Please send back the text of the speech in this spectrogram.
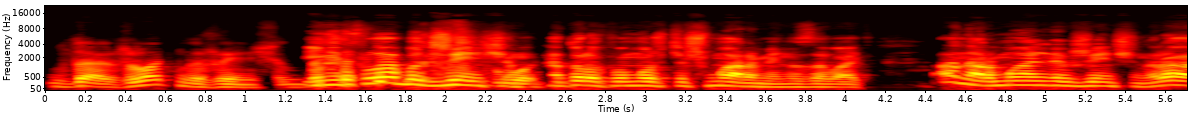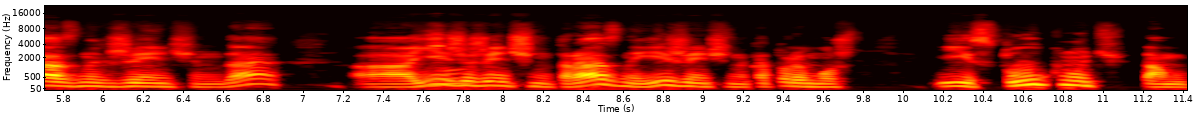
Да, желательно женщин. И не слабых женщин, которых вы можете шмарами называть, а нормальных женщин, разных женщин, да. А, есть ну. же женщины разные, есть женщина, которая может и стукнуть, там,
